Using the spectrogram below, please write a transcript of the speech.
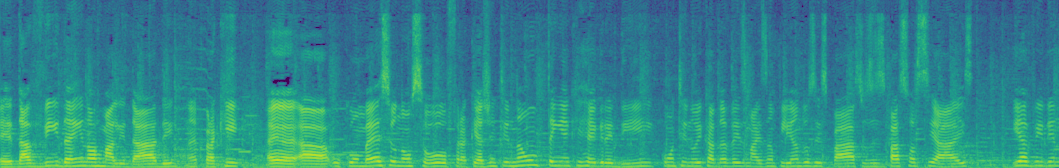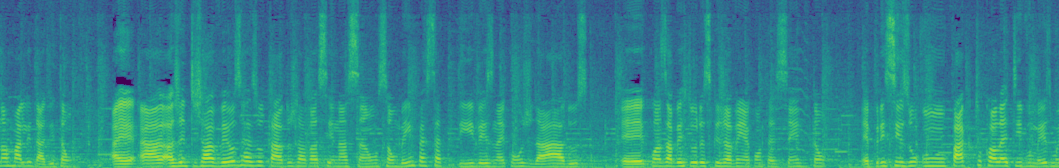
é, da vida em normalidade, né, para que é, a, o comércio não sofra, que a gente não tenha que regredir, continue cada vez mais ampliando os espaços, os espaços sociais e a vida em normalidade. Então, é, a, a, gente já vê os resultados da vacinação, são bem perceptíveis né, com os dados, é, com as aberturas que já vem acontecendo. Então, é preciso um pacto coletivo mesmo,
